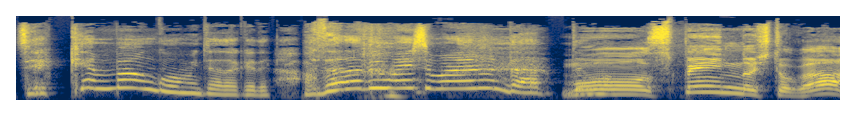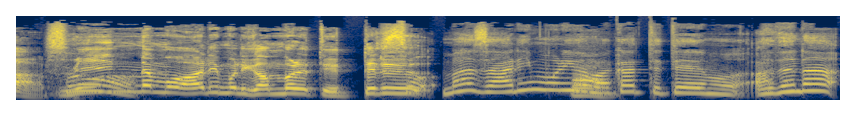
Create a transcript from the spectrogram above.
ゼッケン番号を見ただけであだ名で応援してもらえるんだって思もうスペインの人がみんなもう有森頑張れって言ってる。まず有森は分かってて、もうあだ名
